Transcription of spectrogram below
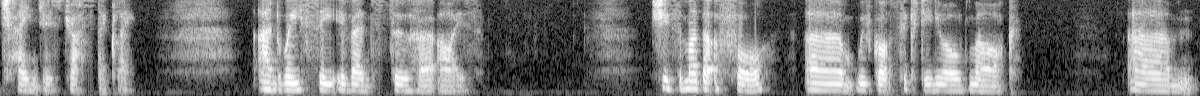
changes drastically. And we see events through her eyes. She's the mother of four. Um, we've got 16 year old Mark. Um,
